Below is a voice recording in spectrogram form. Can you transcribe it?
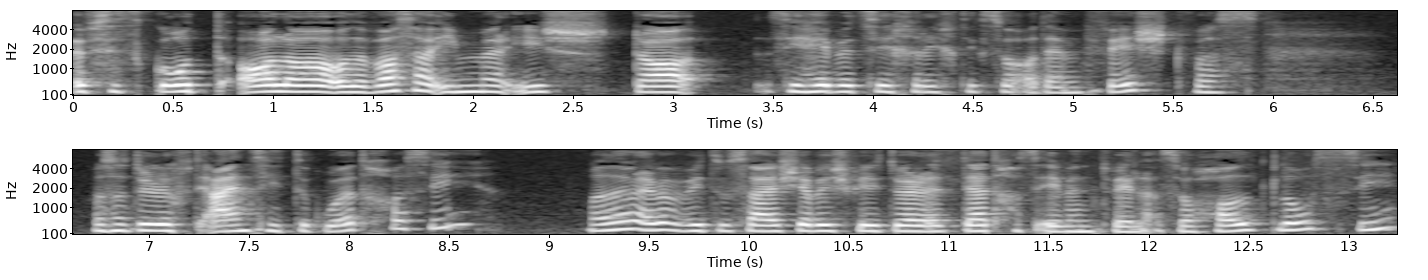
ob es jetzt Gott, Allah oder was auch immer ist, da, sie heben sich richtig so an dem fest, was, was natürlich auf der einen Seite gut kann sein, oder? Eben, wie du sagst, ja, bei Spiritualität kann es eventuell so haltlos sein.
